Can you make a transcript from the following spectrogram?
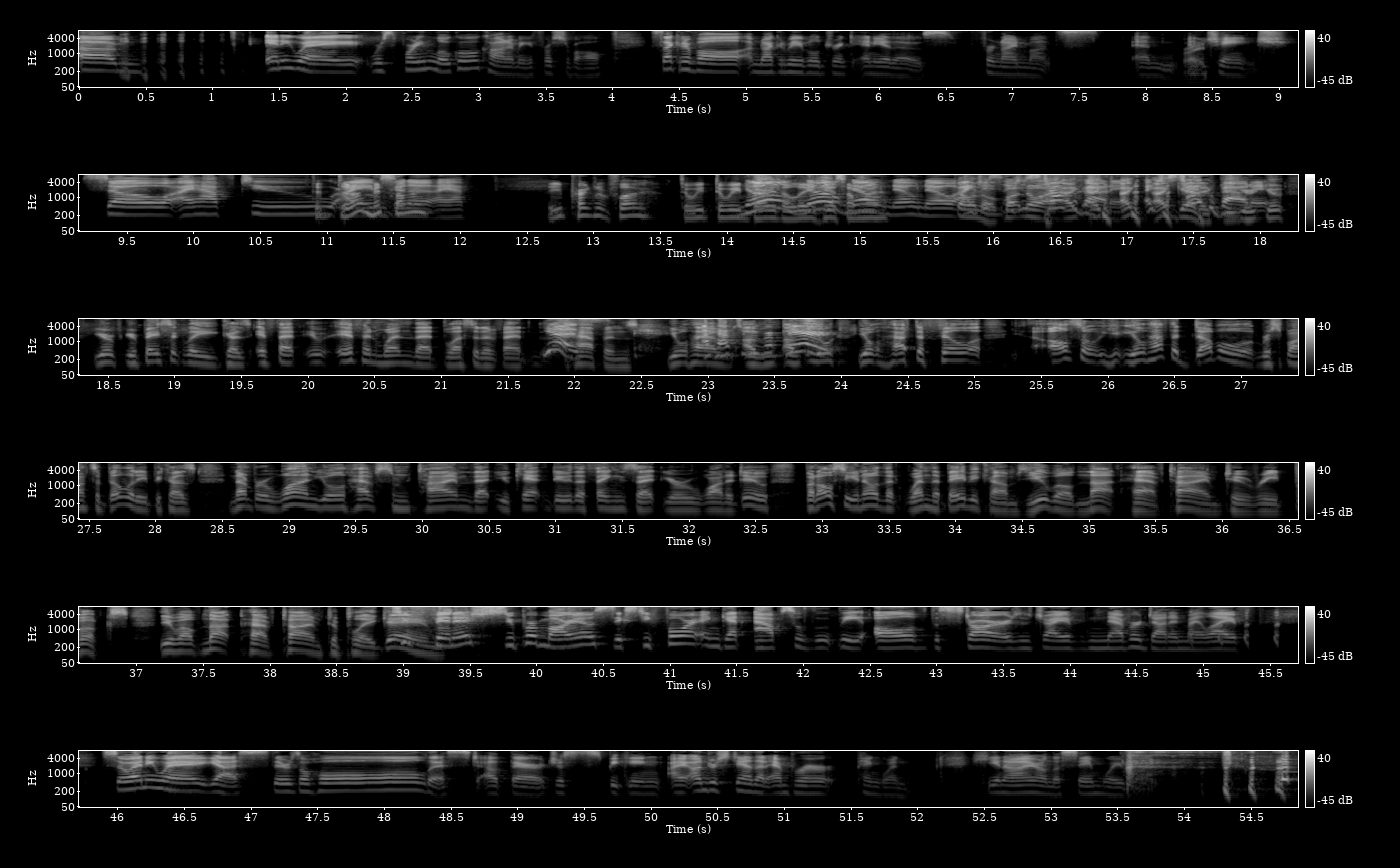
Um, anyway, we're supporting local economy first of all. Second of all, I'm not going to be able to drink any of those for nine months and, right. and change. So I have to. Did, did I, I miss gonna, something? I have. Are you pregnant, Flo? Do we do we no, bury the lead no, here somewhere? No, no, no, no. I just, I just talk about it. I, just talk it. about you're, it. You're, you're, you're basically because if that if and when that blessed event yes. happens, you will have, have to be prepared. A, you'll, you'll, have to fill. Also, you'll have the double responsibility because number one, you'll have some time that you can't do the things that you want to do, but also you know that when the baby comes, you will not have time to read books. You will not have time to play games. To finish Super Mario 64 and get absolutely all of the stars, which I have never never done in my life. so anyway, yes, there's a whole list out there. Just speaking, I understand that Emperor Penguin. He and I are on the same wavelength.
